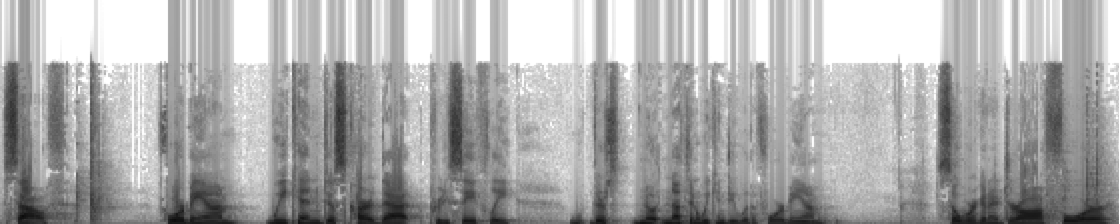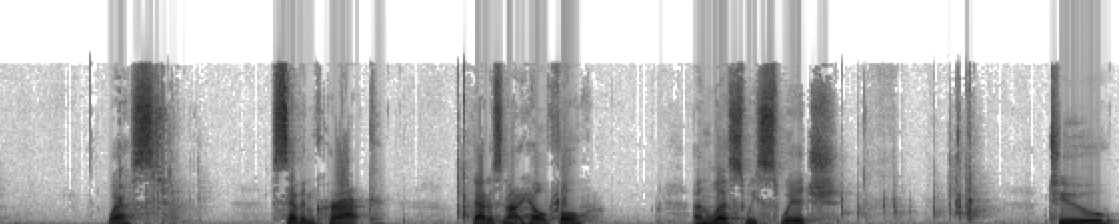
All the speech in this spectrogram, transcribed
south. Four BAM, we can discard that pretty safely. There's no, nothing we can do with a 4 BAM. So we're going to draw for west. 7 crack. That is not helpful unless we switch to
